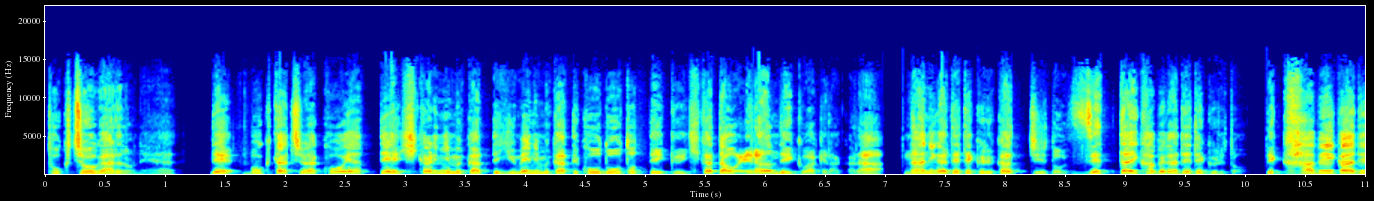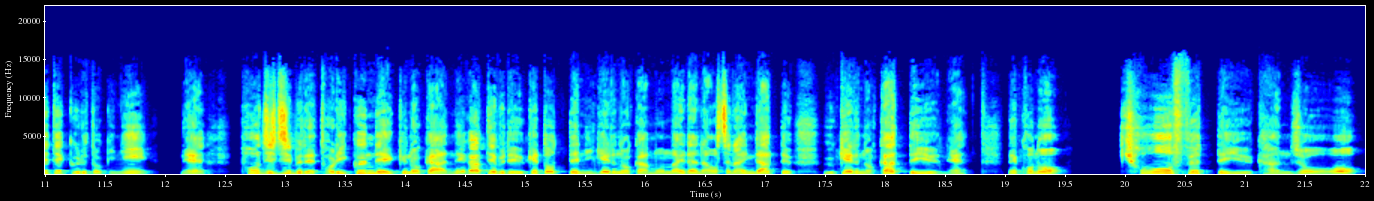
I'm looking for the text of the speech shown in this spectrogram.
特徴があるのね。で、僕たちはこうやって光に向かって夢に向かって行動をとっていく生き方を選んでいくわけだから、何が出てくるかっていうと、絶対壁が出てくると。で、壁が出てくるときに、ね、ポジティブで取り組んでいくのか、ネガティブで受け取って逃げるのか、問題だ、直せないんだって受けるのかっていうね、でこの恐怖っていう感情を、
